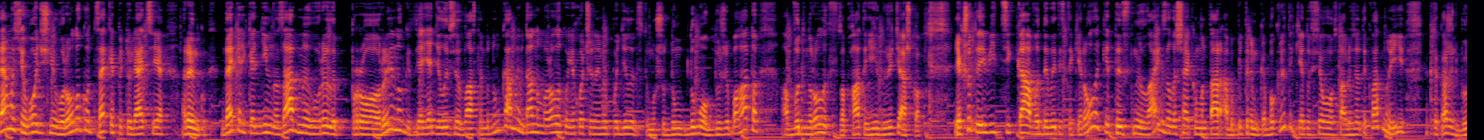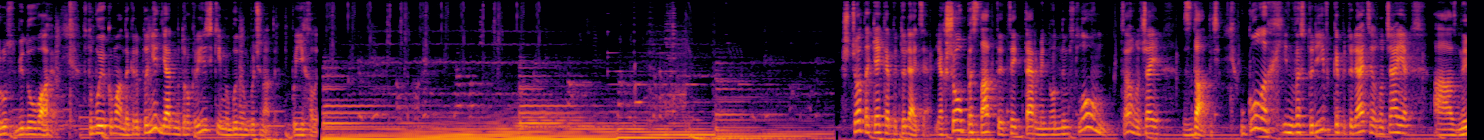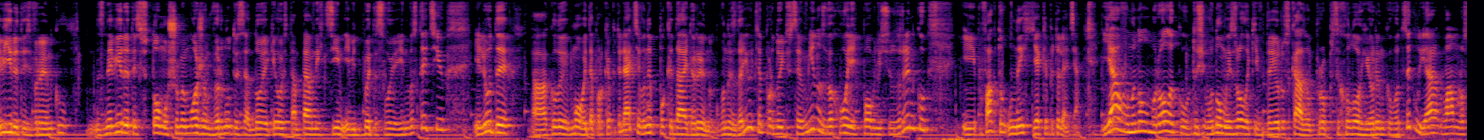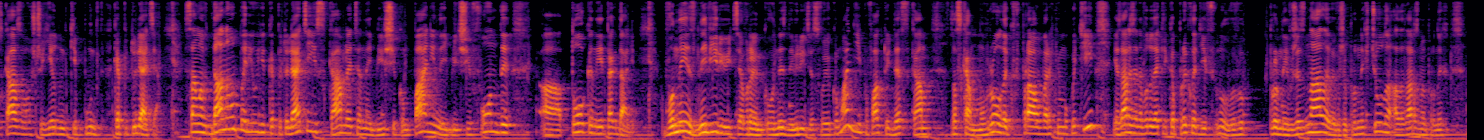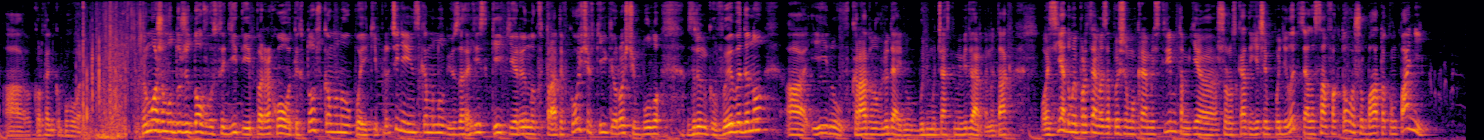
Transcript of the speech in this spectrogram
Тема сьогоднішнього ролику це капітуляція ринку. Декілька днів назад ми говорили про ринок. Я, я ділився власними думками. В даному ролику я хочу ними поділитися, тому що дум, думок дуже багато, а в один ролик запхати їх дуже тяжко. Якщо тобі цікаво дивитись такі ролики, тисни лайк, залишай коментар або підтримка, або критики. Я до всього ставлюся адекватно і, як то кажуть, беру собі до уваги. З тобою команда Криптоніт, я Дмитро Криївський, і ми будемо починати. Поїхали. Що таке капітуляція? Якщо описати цей термін одним словом, це означає здатись. У колах інвесторів капітуляція означає а, зневіритись в ринку, зневіритись в тому, що ми можемо вернутися до якихось там певних цін і відбити свою інвестицію. І люди, а, коли мова йде про капітуляцію, вони покидають ринок. Вони здаються, продають все в мінус, виходять повністю з ринку. І по факту у них є капітуляція. Я в минулому ролику, тож в одному із роликів, де я розказував про психологію ринкового циклу, я вам розказував, що є один такий пункт капітуляція. Саме в даному періоді капітуляції скамляться найбільші компанії, найбільші фонди, токени і так далі. Вони зневірюються в ринку, вони зневірюються в своїй команді, і по факту йде скам за скамом. Ролик в правому верхньому куті. І зараз я наведу декілька прикладів. Ну, ви про них вже знали, ви вже про них чули, але зараз ми про них а, коротенько поговоримо. Ми можемо дуже довго сидіти і перераховувати, хто скаманув, по якій причині він скаманув, і взагалі скільки ринок втратив коштів, скільки грошей було з ринку виведено а, і ну, вкрадено в людей. Ну, будемо чесними відвертими. так? Ось я думаю, про це ми запишемо окремий стрім, там є що розказати, є чим поділитися, але сам факт того, що багато компаній.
